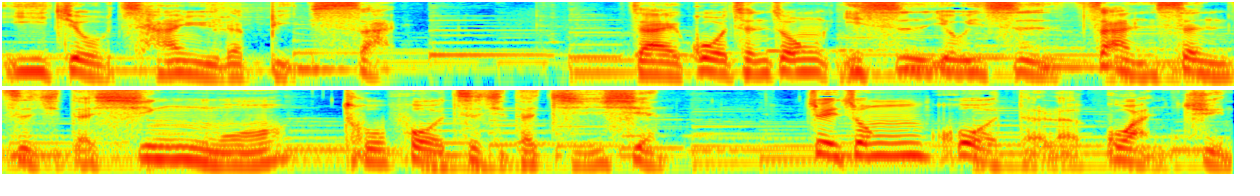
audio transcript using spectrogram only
依旧参与了比赛，在过程中一次又一次战胜自己的心魔，突破自己的极限，最终获得了冠军。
